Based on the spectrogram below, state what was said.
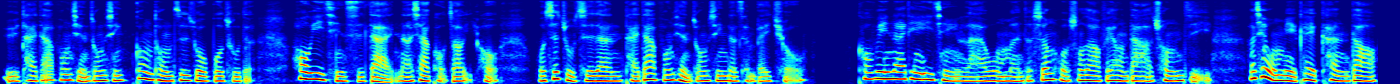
与台大风险中心共同制作播出的《后疫情时代拿下口罩以后》，我是主持人台大风险中心的陈贝球。COVID-19 疫情以来，我们的生活受到非常大的冲击，而且我们也可以看到，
